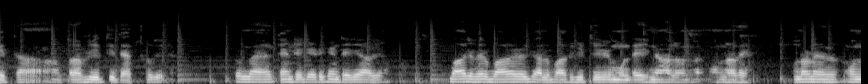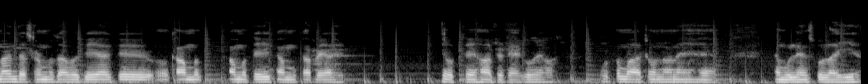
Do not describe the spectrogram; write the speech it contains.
ਇਦਾਂ ਪ੍ਰਭਜੀਤ ਦੀ ਡੈਥ ਹੋ ਗਈ। ਤੇ ਮੈਂ ਘੰਟੇ ਡੇਢ ਘੰਟੇ 'ਚ ਆ ਗਿਆ। ਬਾਅਦ 'ਚ ਫਿਰ ਬਾਹਰ ਗੱਲਬਾਤ ਕੀਤੀ ਜਿਹੜੇ ਮੁੰਡੇ ਸੀ ਨਾਲ ਉਹਨਾਂ ਉਹਨਾਂ ਦੇ। ਉਹਨਾਂ ਨੇ ਉਹਨਾਂ ਦੇ ਦੱਸਣ ਮੁਤਾਬਕ ਇਹ ਆ ਕਿ ਕੰਮ ਕੰਮ ਤੇ ਹੀ ਕੰਮ ਕਰ ਰਿਹਾ ਸੀ। ਤੇ ਉੱਥੇ ਹਾਰਟ ਅਟੈਕ ਹੋਇਆ। ਉਸ ਤੋਂ ਬਾਅਦ 'ਚ ਉਹਨਾਂ ਨੇ ਐਂਬੂਲੈਂਸ ਬੁਲਾਈ ਆ।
